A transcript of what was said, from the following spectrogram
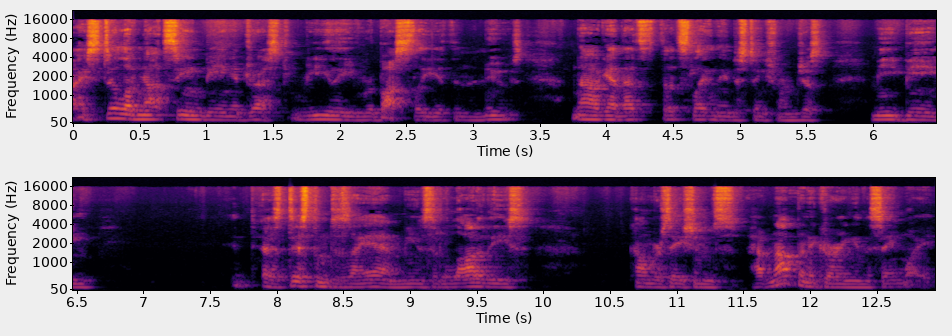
i still have not seen being addressed really robustly within the news now again that's that's slightly a distinction from just me being as distant as I am means that a lot of these conversations have not been occurring in the same way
